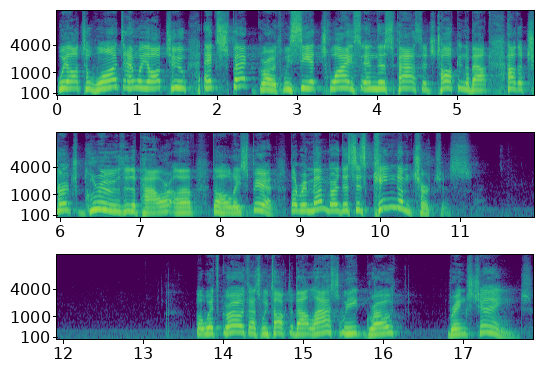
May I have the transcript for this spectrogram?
We ought to want and we ought to expect growth. We see it twice in this passage talking about how the church grew through the power of the Holy Spirit. But remember, this is kingdom churches. But with growth, as we talked about last week, growth brings change.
